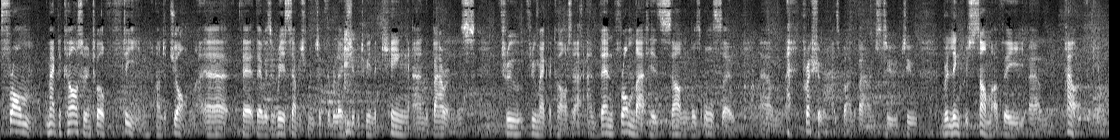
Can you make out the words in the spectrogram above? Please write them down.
from Magna Carta in 1215 under John, uh, there, there was a re-establishment of the relationship between the king and the barons through through Magna Carta, and then from that, his son was also um, pressurized by the barons to to relinquish some of the um, power of the king.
